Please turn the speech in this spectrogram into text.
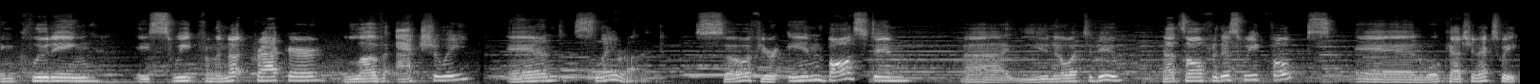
including a suite from the Nutcracker, Love Actually, and Sleigh Ride. So if you're in Boston, uh, you know what to do. That's all for this week, folks, and we'll catch you next week.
